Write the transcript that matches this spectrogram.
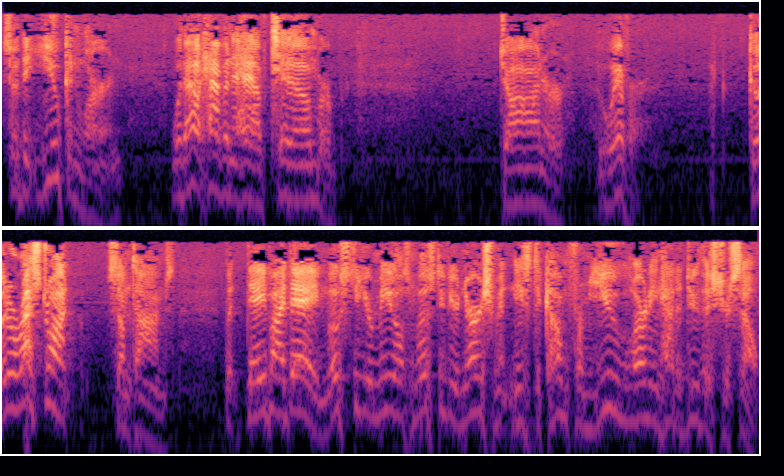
so that you can learn without having to have Tim or John or whoever. Go to a restaurant sometimes, but day by day, most of your meals, most of your nourishment needs to come from you learning how to do this yourself.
